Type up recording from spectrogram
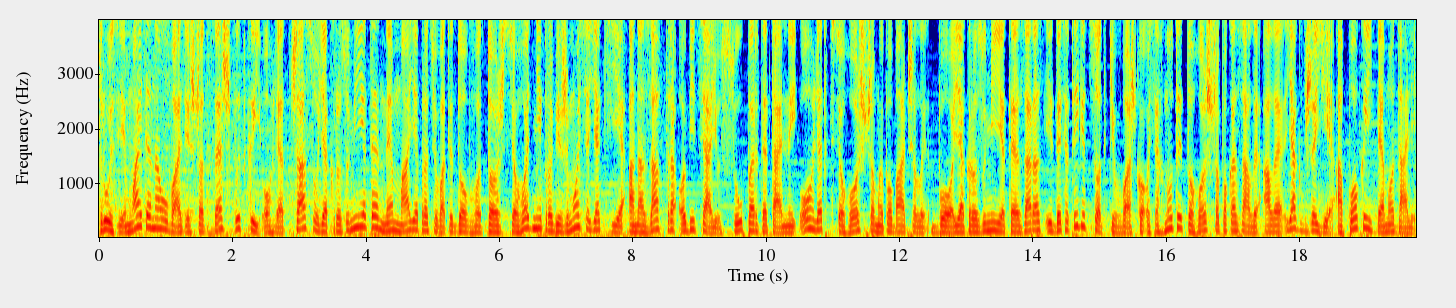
Друзі, майте на увазі, що це швидкий огляд часу, як розумієте, не має працювати довго. Тож сьогодні пробіжимося як є. А на завтра обіцяю супер детальний огляд всього, що ми побачили. Бо, як розумієте, зараз і 10% важко осягнути того, що показали, але як вже є. А поки йдемо далі.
